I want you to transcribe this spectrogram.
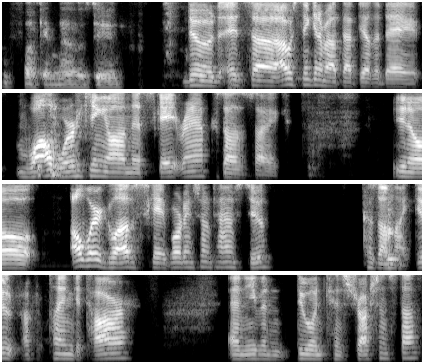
Who fucking knows, dude? dude it's uh i was thinking about that the other day while working on this skate ramp because i was like you know i'll wear gloves skateboarding sometimes too because i'm Mhm. like dude fucking playing guitar and even doing construction stuff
